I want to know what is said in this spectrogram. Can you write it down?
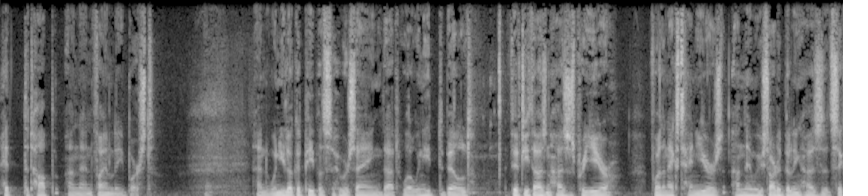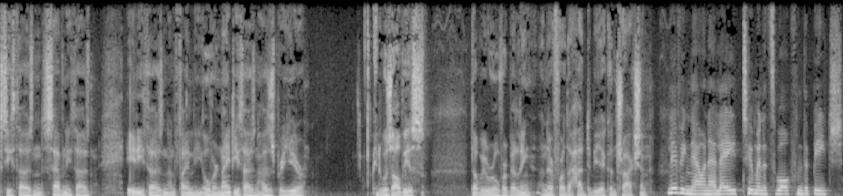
hit the top and then finally burst. And when you look at people who are saying that, well, we need to build 50,000 houses per year for the next 10 years, and then we started building houses at 60,000, 70,000, 80,000, and finally over 90,000 houses per year, it was obvious that we were overbuilding, and therefore there had to be a contraction. Living now in LA, two minutes walk from the beach,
